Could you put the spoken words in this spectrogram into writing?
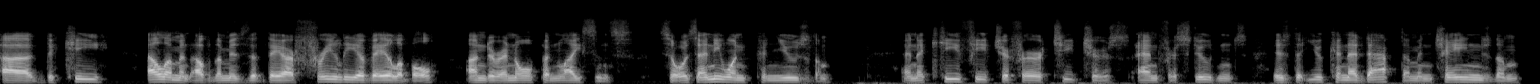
uh, the key element of them is that they are freely available under an open license. So as anyone can use them. And a key feature for teachers and for students is that you can adapt them and change them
